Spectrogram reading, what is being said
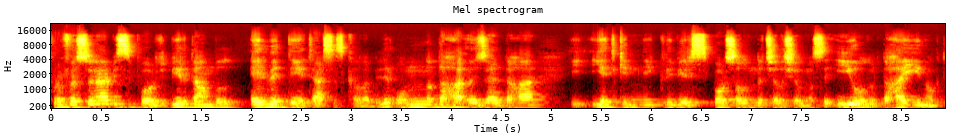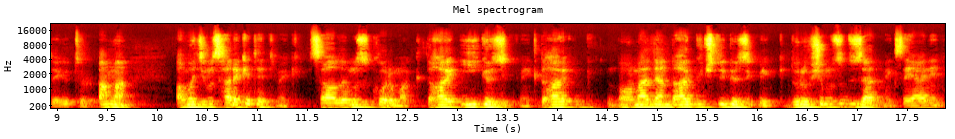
profesyonel bir sporcu bir dumbbell elbette yetersiz kalabilir. Onunla daha özel, daha yetkinlikli bir spor salonunda çalışılması iyi olur. Daha iyi noktaya götürür. Ama amacımız hareket etmek, sağlığımızı korumak, daha iyi gözükmek, daha normalden daha güçlü gözükmek, duruşumuzu düzeltmekse yani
